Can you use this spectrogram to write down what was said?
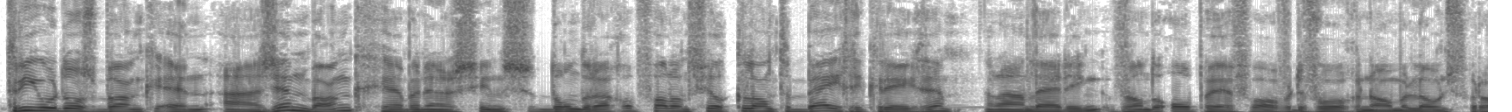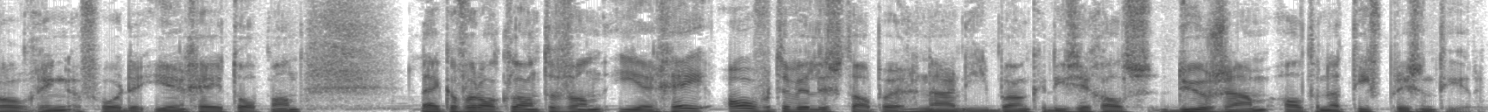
Triodos Bank en ASN Bank hebben er sinds donderdag opvallend veel klanten bijgekregen. Naar aanleiding van de ophef over de voorgenomen loonsverhoging voor de ING-topman lijken vooral klanten van ING over te willen stappen... naar die banken die zich als duurzaam alternatief presenteren.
